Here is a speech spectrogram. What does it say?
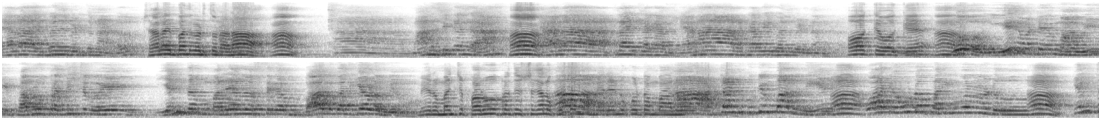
చాలా ఇబ్బంది పెడుతున్నాడు. చాలా ఇబ్బంది పెడుతున్నాడా? మానసికంగా. చాలా అట్లా ఇట్లా కాదు చాలా రకాలుగా ఇబ్బంది పెడుతున్నాడు ఓకే ఓకే ఏమంటే మావి పరువు ప్రతిష్టకు ఎంత మర్యాదస్తుగా బాగా బతికేవాళ్ళం మేము. మీరు మంచి పరువు ప్రతిష్ట గల కుటుంబం మీరు ఎన్ని కుటుంబాలు? అట్లాంటి కుటుంబాలని. వాడు ఎవడో ఆ, ఎంత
